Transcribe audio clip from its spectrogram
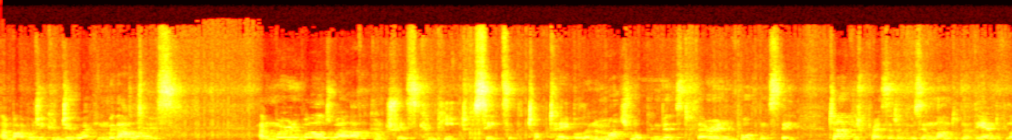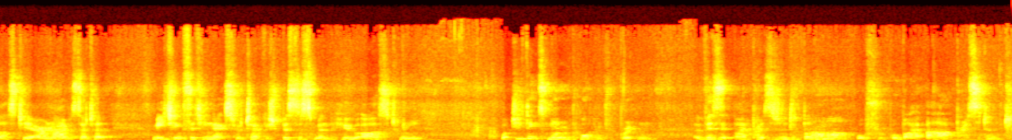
and by what it can do working with allies. And we're in a world where other countries compete for seats at the top table and are much more convinced of their own importance. The Turkish president was in London at the end of last year, and I was at a meeting sitting next to a Turkish businessman who asked me, What do you think is more important for Britain? A visit by President Obama or, for, or by our president?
